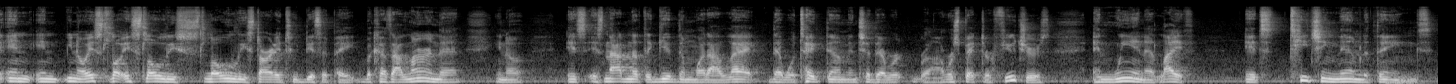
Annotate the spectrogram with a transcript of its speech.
and, and you know, it slow it slowly, slowly started to dissipate because I learned that, you know, it's it's not enough to give them what I lack that will take them into their uh, respective futures and win at life. It's teaching them the things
